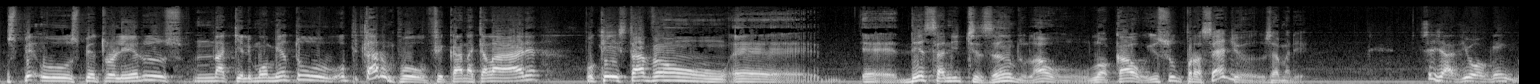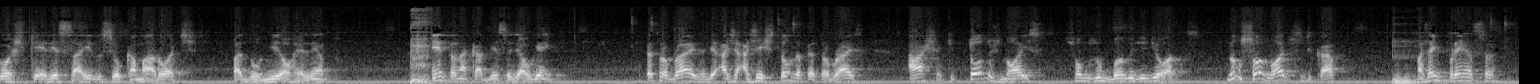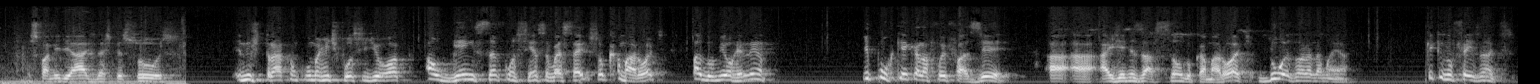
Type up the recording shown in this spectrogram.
os, os petroleiros, naquele momento, optaram por ficar naquela área porque estavam é, é, dessanitizando lá o local. Isso procede, Zé Maria? Você já viu alguém querer sair do seu camarote para dormir ao relento? Entra na cabeça de alguém? A Petrobras, a gestão da Petrobras, acha que todos nós somos um bando de idiotas. Não só nós do sindicato, uhum. mas a imprensa, os familiares das pessoas, e nos tratam como a gente fosse idiota. Alguém em sã consciência vai sair do seu camarote para dormir ao relento? E por que, que ela foi fazer a, a, a higienização do camarote duas horas da manhã? Por que, que não fez antes?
